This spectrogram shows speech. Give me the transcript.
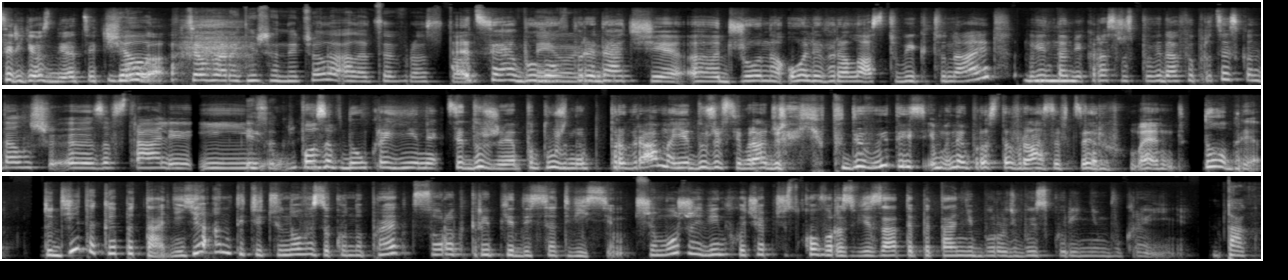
серйозно. Я це чула. Я цього раніше не чула, але це просто це було в передачі е, Джона Олівера «Last Week Tonight». Mm-hmm. Він там якраз розповідав і про цей скандал е, з Австралією і, і позов до України. Це дуже потужна програма. Я дуже всім раджу її подивитись, і мене просто вразив цей аргумент. Добре, тоді таке питання: є антитютюновий законопроект 4358. Чи може він, хоча б частково розв'язати питання боротьби з курінням в Україні? Так,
